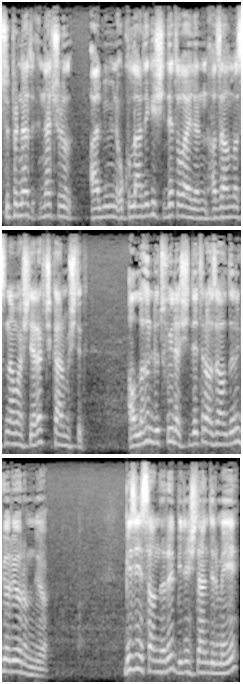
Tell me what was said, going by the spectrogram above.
Supernatural albümünün okullardaki şiddet olaylarının azalmasını amaçlayarak çıkarmıştık. Allah'ın lütfuyla şiddetin azaldığını görüyorum diyor. Biz insanları bilinçlendirmeyi,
